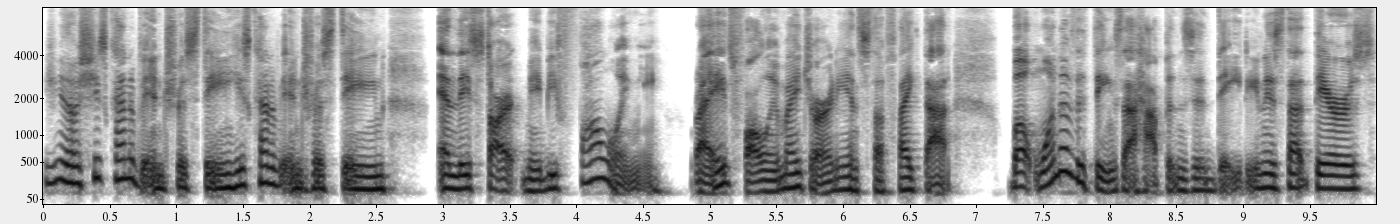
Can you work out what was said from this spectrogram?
you know, she's kind of interesting. He's kind of interesting. And they start maybe following me, right? Following my journey and stuff like that. But one of the things that happens in dating is that there's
